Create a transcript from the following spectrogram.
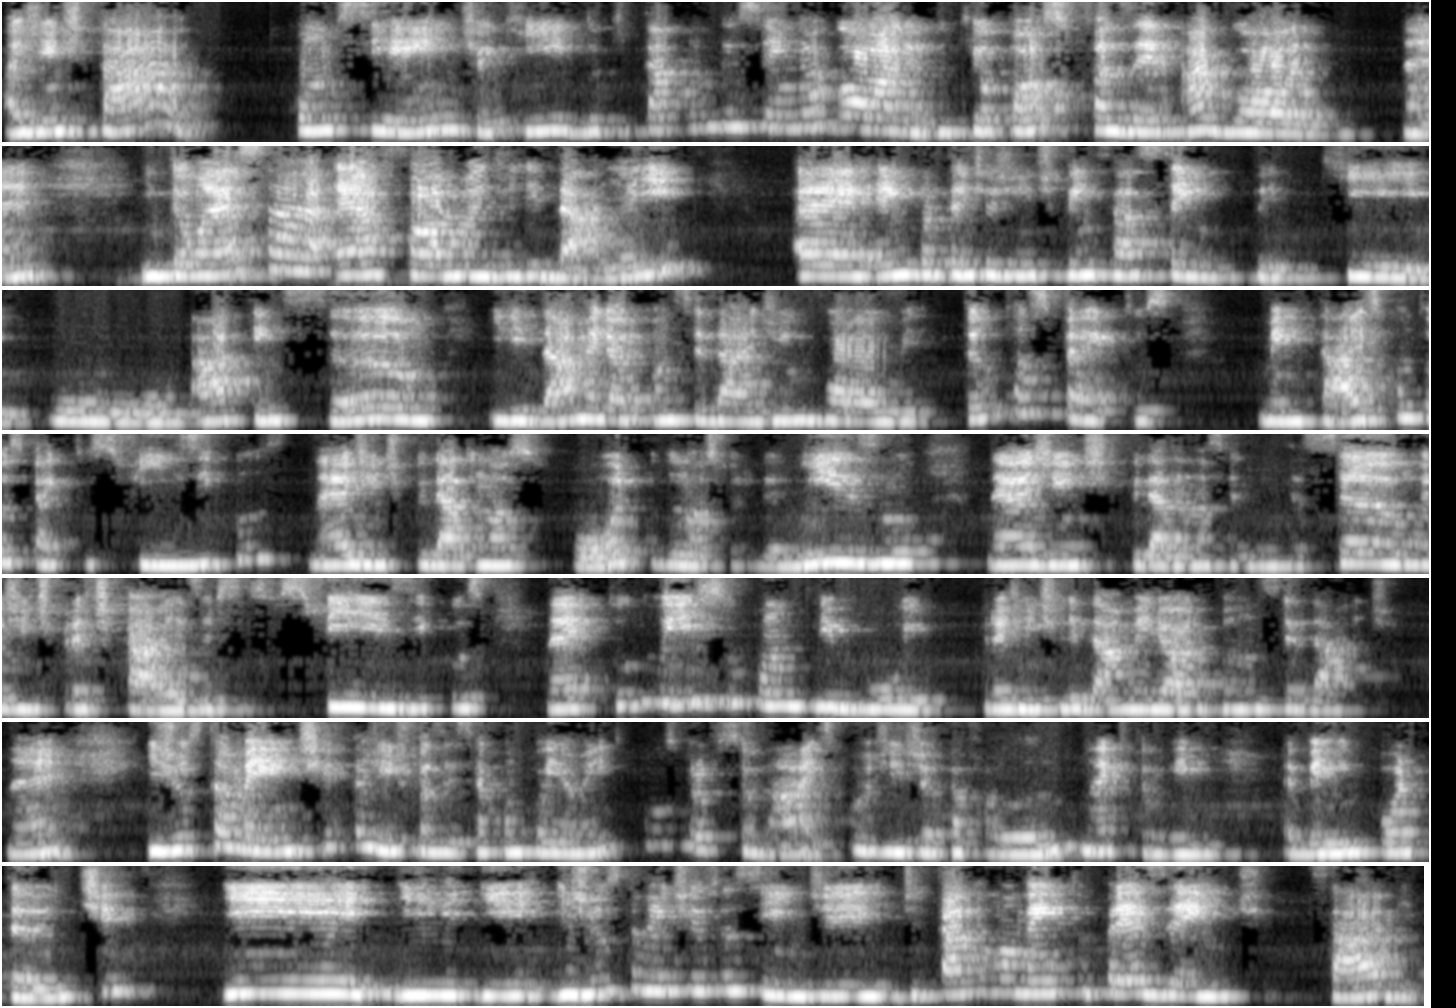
A gente está consciente aqui do que está acontecendo agora, do que eu posso fazer agora, né? Então, essa é a forma de lidar. E aí, é, é importante a gente pensar sempre que o, a atenção e lidar melhor com a ansiedade envolve tanto aspectos mentais quanto aspectos físicos, né? A gente cuidar do nosso corpo, do nosso organismo, né? A gente cuidar da nossa alimentação, a gente praticar exercícios físicos, né? Tudo isso contribui para a gente lidar melhor com a ansiedade, né? E justamente a gente fazer esse acompanhamento com os profissionais, como a gente já está falando, né? Que também é bem importante. E, e, e, justamente isso assim, de estar tá no momento presente, sabe?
